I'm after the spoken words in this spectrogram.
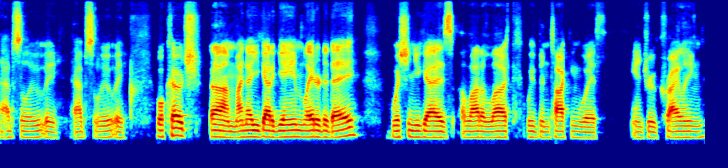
Absolutely, absolutely. Well, coach, um, I know you got a game later today. Wishing you guys a lot of luck. We've been talking with Andrew Kryling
